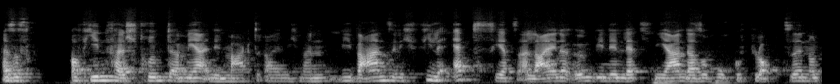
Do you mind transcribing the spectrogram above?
Also es auf jeden Fall strömt da mehr in den Markt rein. Ich meine, wie wahnsinnig viele Apps jetzt alleine irgendwie in den letzten Jahren da so hochgefloppt sind. Und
